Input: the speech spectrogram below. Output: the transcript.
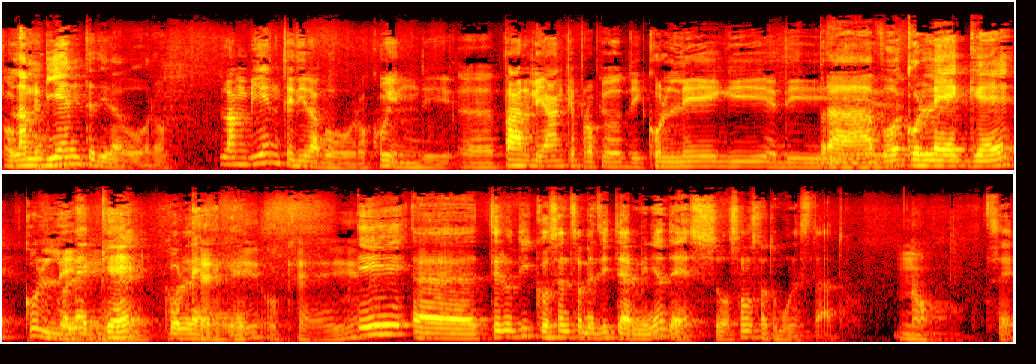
Ok. l'ambiente di lavoro. L'ambiente di lavoro, quindi eh, parli anche proprio di colleghi e di... Bravo, colleghe, Colleghe. colleghe, colleghe. Ok, ok. E eh, te lo dico senza mezzi termini adesso, sono stato molestato. No, Sì.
